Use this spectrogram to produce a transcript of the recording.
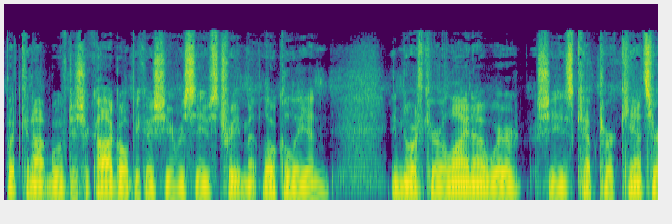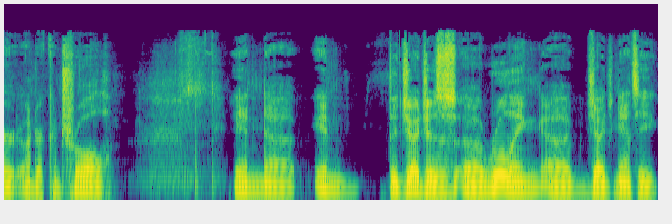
but cannot move to Chicago because she receives treatment locally in in North Carolina, where she's kept her cancer under control. In uh, in the judge's uh, ruling, uh, Judge Nancy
